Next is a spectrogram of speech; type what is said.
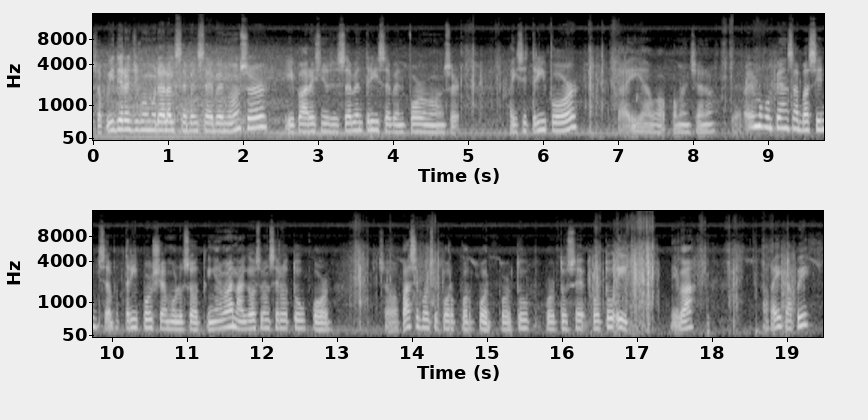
So, pwede rin mo dalag 77 mo, sir. Ipares nyo sa 7374 mo, sir. Ay, si 34. Ay, awa pa man siya, no? Pero, ay mo kumpiyansa basin. Sa 34 siya mulusot. Kaya naman, nagawas man 024. So, possible si 44 pod. 42, 428. Diba? Okay, copy?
